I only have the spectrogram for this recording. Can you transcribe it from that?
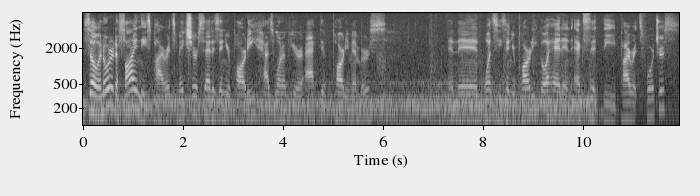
So in order to find these pirates, make sure Sed is in your party has one of your active party members. And then once he's in your party, go ahead and exit the pirate's fortress.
